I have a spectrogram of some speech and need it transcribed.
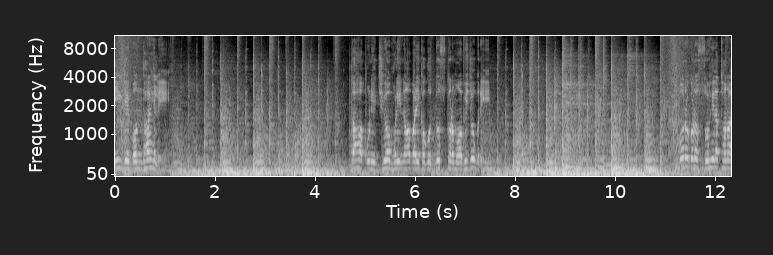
নিজে বন্ধা হেলে ତହ ପୁଣି ଝିଅ ଭଳି ନାବାଳିକାକୁ ଦୁଷ୍କର୍ମ ଅଭିଯୋଗରେ ବରଗଡ଼ ସୋହିଲା ଥାନା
